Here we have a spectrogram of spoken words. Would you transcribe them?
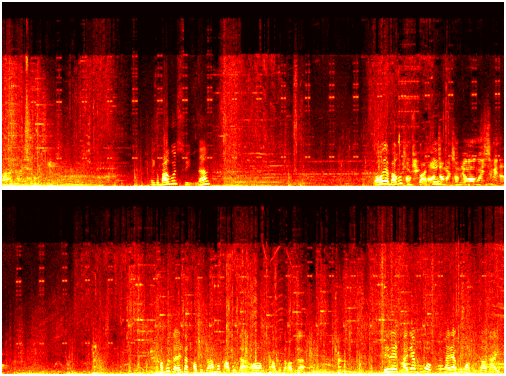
안에 이거 막을 수 있나? 와우야 막을 수 있을 것 같아. 가보자 일단 가보자. 한번 가보자. 어 가보자 가보자. 쟤네 다리야 궁 없어 다리야 궁 없어. 나이스.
